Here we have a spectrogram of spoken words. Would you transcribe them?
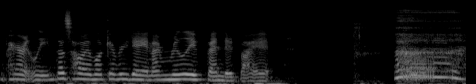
Apparently, that's how I look every day and I'm really offended by it.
